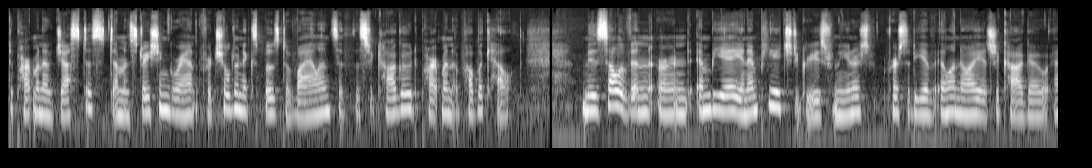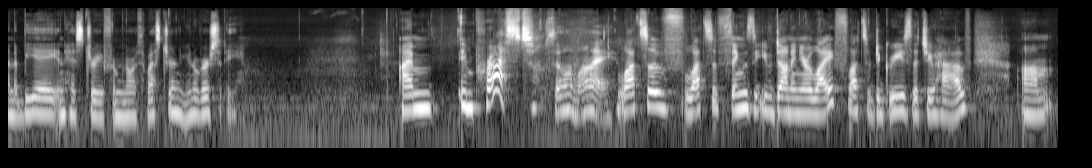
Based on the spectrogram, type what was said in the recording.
Department of Justice demonstration grant for children exposed to violence at the Chicago Department of Public Health. Ms. Sullivan earned MBA and MPH degrees from the University of Illinois at Chicago and a BA in history from Northwestern University. I'm impressed. So am I. Lots of lots of things that you've done in your life, lots of degrees that you have, um,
